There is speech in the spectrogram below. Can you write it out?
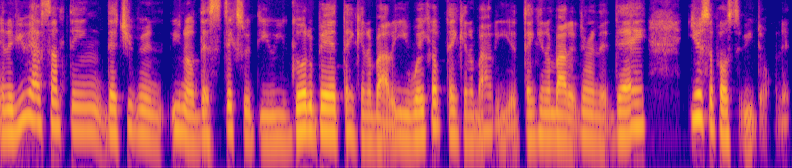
And if you have something that you've been, you know, that sticks with you, you go to bed thinking about it, you wake up thinking about it, you're thinking about it during the day, you're supposed to be doing it.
